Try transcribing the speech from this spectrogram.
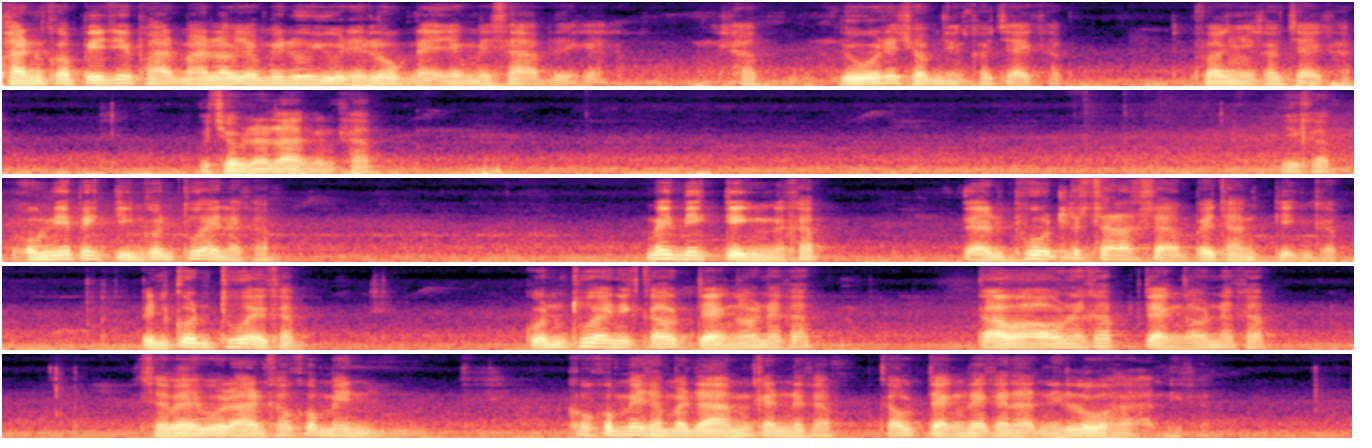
พันกว่าปีที่ผ่านมาเรายังไม่รู้อยู่ในโลกไหนยังไม่ทราบเลยครับครับดูและชมอย่างเข้าใจครับ ฟังอย่างเข้าใจครับมาชมด้านล่างกันครับ นี่ครับ องค์นี้เป็นกิ่งก้นถ้วยนะครับ ไม่มีกิ่งนะครับ แต่พูดลักษณะไปทางกิ่งครับ เป็นก้นถ้วยครับ ก้นถ้วยนี่เขาแต่งเอานะครับเกาเอานะครับ แต่งเอานะครับสมัยโบราณเขาก็ไม่เขาก็ไม่ธรรมดาเหมือนกันนะครับเขาแต่งได้ขนาดนี้โลหะนี่ครับ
